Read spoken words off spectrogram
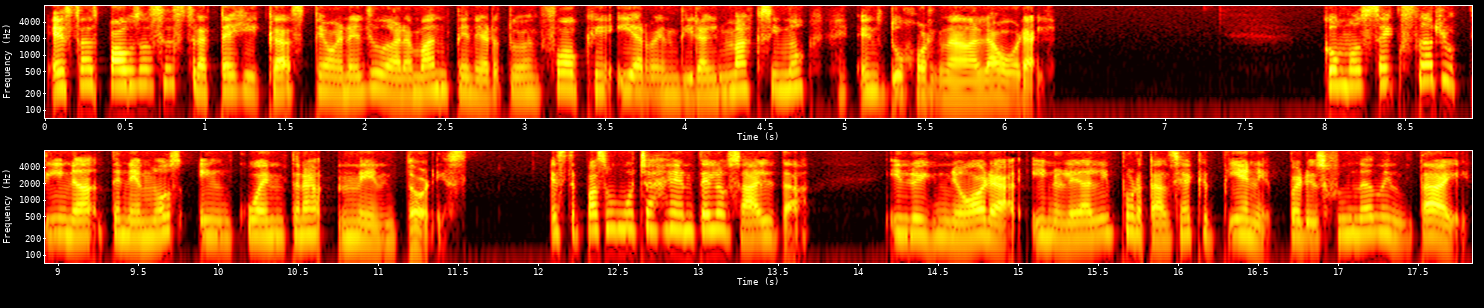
Estas pausas estratégicas te van a ayudar a mantener tu enfoque y a rendir al máximo en tu jornada laboral. Como sexta rutina tenemos encuentra mentores. Este paso mucha gente lo salta y lo ignora y no le da la importancia que tiene, pero es fundamental.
